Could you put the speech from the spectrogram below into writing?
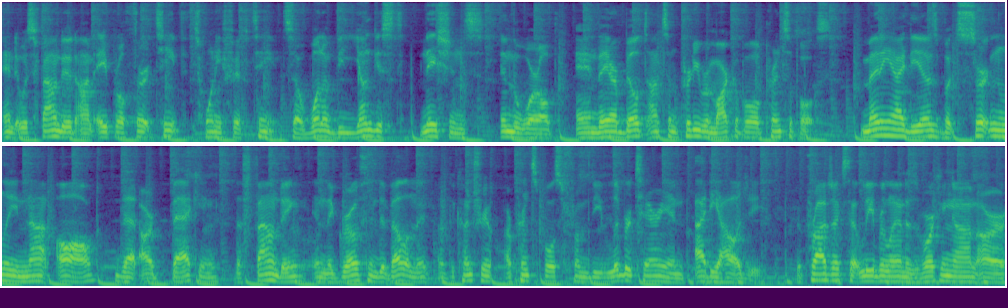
and it was founded on April 13th, 2015. So, one of the youngest nations in the world, and they are built on some pretty remarkable principles. Many ideas, but certainly not all, that are backing the founding and the growth and development of the country are principles from the libertarian ideology. The projects that Liberland is working on are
